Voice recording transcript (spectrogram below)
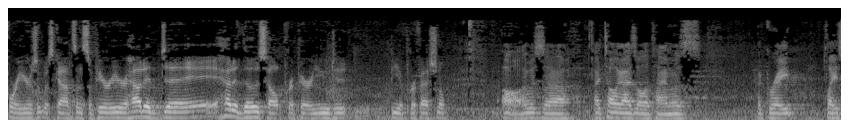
Four years at Wisconsin Superior. How did uh, how did those help prepare you to be a professional? Oh, it was. Uh, I tell guys all the time it was a great place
